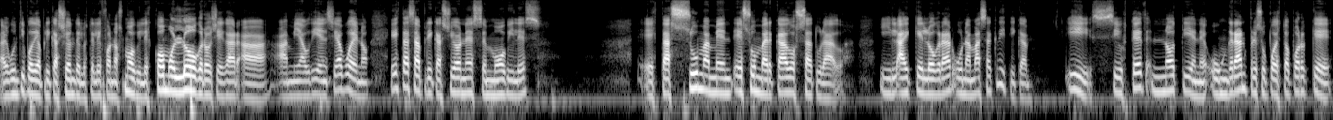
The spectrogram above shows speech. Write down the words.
algún tipo de aplicación de los teléfonos móviles? ¿Cómo logro llegar a, mi audiencia? Bueno, estas aplicaciones móviles está sumamente, es un mercado saturado y hay que lograr una masa crítica. Y si usted no tiene un gran presupuesto, porque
